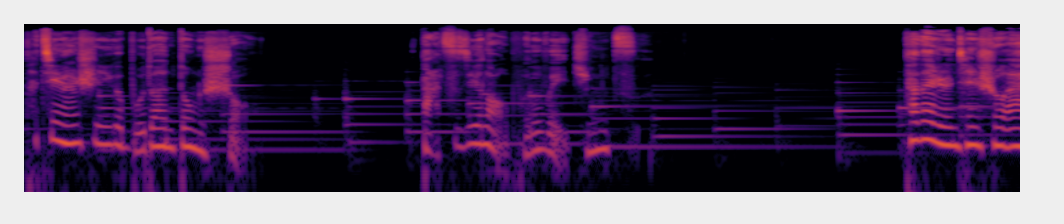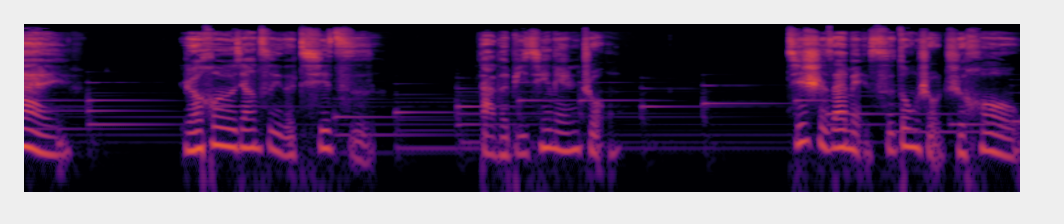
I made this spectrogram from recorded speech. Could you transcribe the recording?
他竟然是一个不断动手打自己老婆的伪君子。他在人前说爱，然后又将自己的妻子打得鼻青脸肿。即使在每次动手之后，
